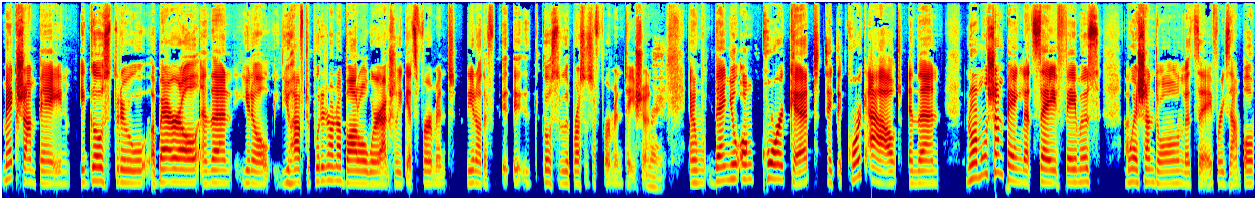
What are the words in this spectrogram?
make champagne it goes through a barrel and then you know you have to put it on a bottle where actually it actually gets ferment you know the it, it goes through the process of fermentation right and then you uncork it take the cork out and then normal champagne let's say famous Moet Chandon let's say for example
